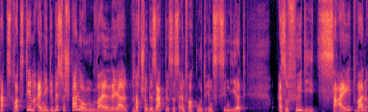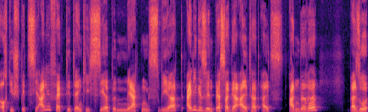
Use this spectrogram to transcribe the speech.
hat es trotzdem eine gewisse Spannung, weil, ja, du hast schon gesagt, es ist einfach gut inszeniert. Also für die Zeit waren auch die Spezialeffekte, denke ich, sehr bemerkenswert. Einige sind besser gealtert als andere. Also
